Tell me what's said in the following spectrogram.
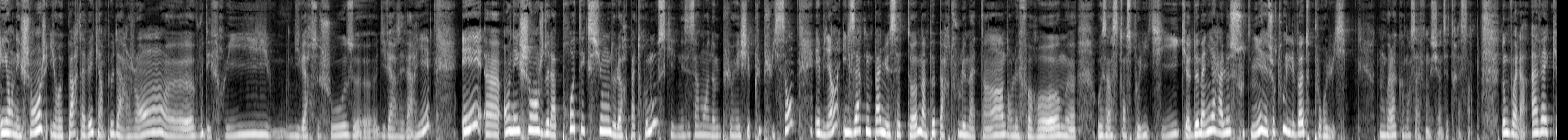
Et en échange, ils repartent avec un peu d'argent, euh, ou des fruits, ou diverses choses, euh, diverses et variées. Et euh, en échange de la protection de leur patronus, qui est nécessairement un homme plus riche et plus puissant, eh bien, ils accompagnent cet homme un peu partout le matin, dans le forum, aux instances politiques, de manière à le soutenir, et surtout, ils votent pour lui. Donc voilà comment ça fonctionne, c'est très simple. Donc voilà, avec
